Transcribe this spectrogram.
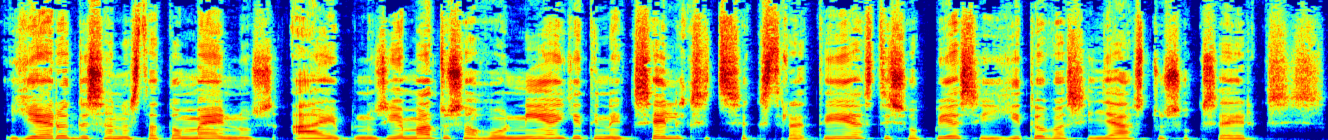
Γέροντες αναστατωμένους, άϊπνους, γεμάτους αγωνία για την εξέλιξη της εκστρατείας της οποίας ηγείται ο βασιλιάς τους ο Ξέρξης.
